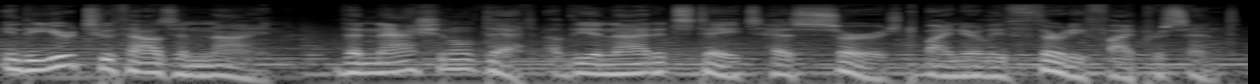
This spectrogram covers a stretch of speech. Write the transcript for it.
In the year 2009, the national debt of the United States has surged by nearly 35%.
